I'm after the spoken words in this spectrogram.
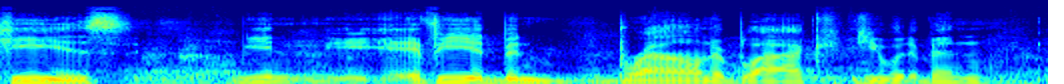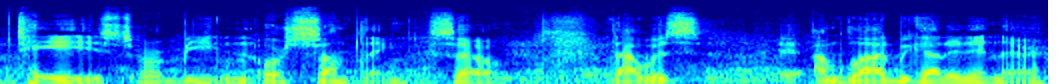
he is. If he had been brown or black, he would have been tased or beaten or something. So that was. I'm glad we got it in there.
